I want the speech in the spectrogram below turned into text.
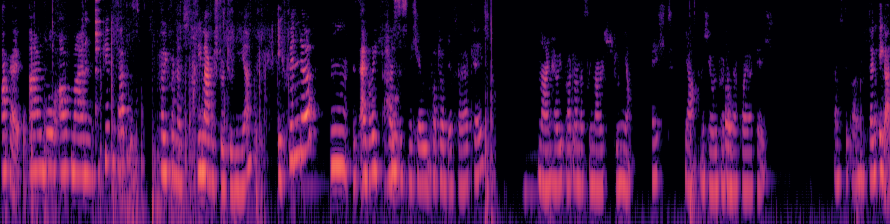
Okay, also auf meinem vierten Platz ist Harry Potter das Trimagische Turnier. Ich finde, mh, ist einfach Heißt es nicht Harry Potter und der Feuerkelch? Nein, Harry Potter und das Trimagische Turnier. Echt? Ja, nicht Harry Potter Oh. und der Feuerkelch. Kannst du gar nicht sagen. Egal.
